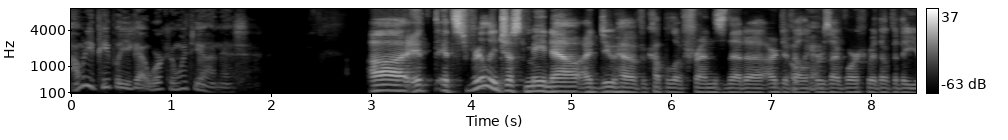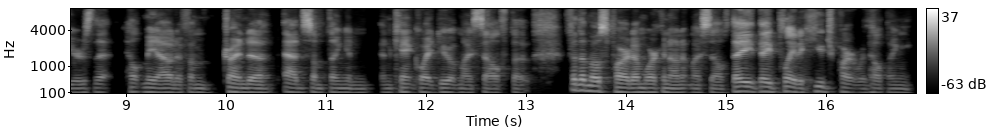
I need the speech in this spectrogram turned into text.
how many people you got working with you on this? Uh, it, it's really just me now. I do have a couple of friends that uh, are developers okay. I've worked with over the years that help me out if I'm trying to add something and, and can't quite do it myself. But for the most part, I'm working on it myself. They they played a huge part with helping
